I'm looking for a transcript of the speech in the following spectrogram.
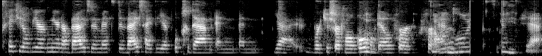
treed je dan weer meer naar buiten met de wijsheid die je hebt opgedaan. En, en ja, word je een soort van rolmodel voor, voor ja, anderen. Mooi. Ja.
